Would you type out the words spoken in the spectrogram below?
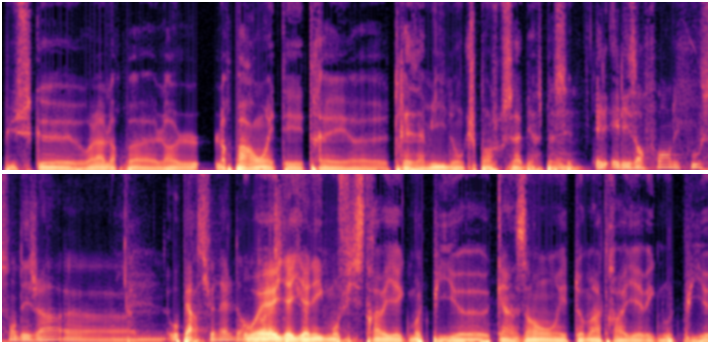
puisque voilà leurs parents étaient très euh, très amis donc je pense que ça va bien se passer. Mmh. Et, les enfants du coup sont déjà euh, opérationnels dans Ouais, il y a Yannick mon fils travaille avec moi depuis 15 euh, ans et Thomas travaille avec nous depuis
